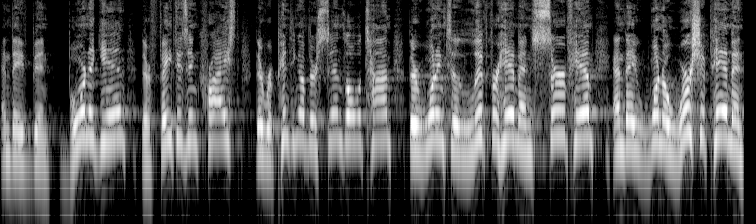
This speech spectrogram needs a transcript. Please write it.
and they've been born again. Their faith is in Christ. They're repenting of their sins all the time. They're wanting to live for Him and serve Him and they want to worship Him and,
